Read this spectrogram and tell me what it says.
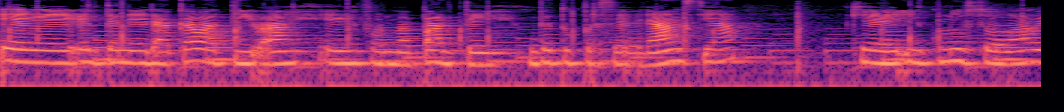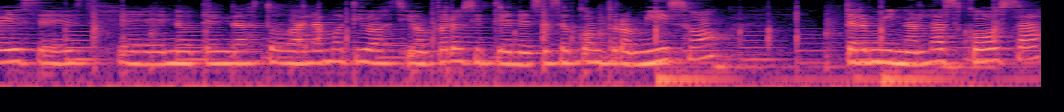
Eh, el tener acabativa eh, forma parte de tu perseverancia, que incluso a veces no tengas toda la motivación, pero si tienes ese compromiso, terminar las cosas.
